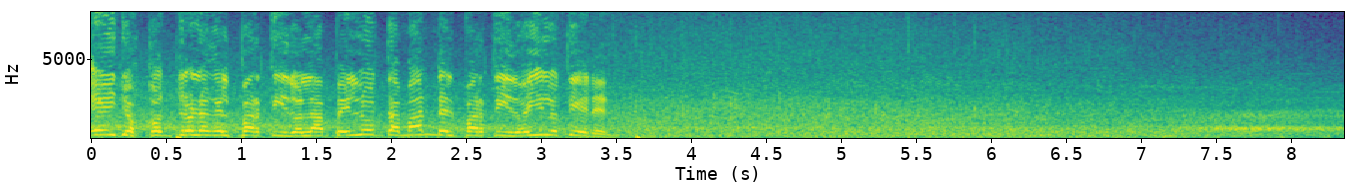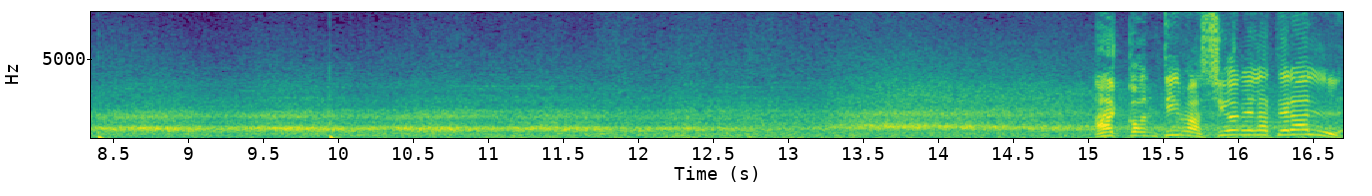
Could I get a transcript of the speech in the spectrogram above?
Ellos controlan el partido, la pelota manda el partido, ahí lo tienen. A continuación el lateral.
